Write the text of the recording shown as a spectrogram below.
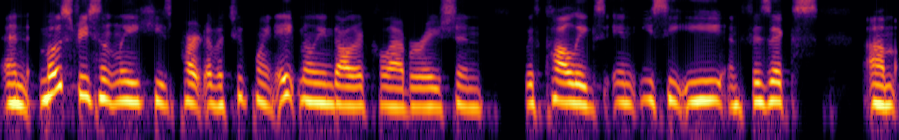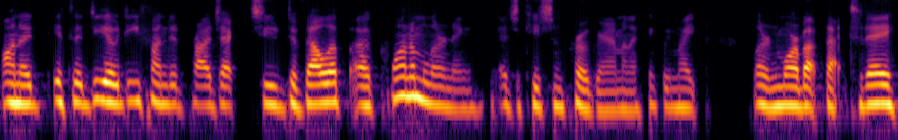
And most recently, he's part of a $2.8 million collaboration with colleagues in ECE and physics um, on a, it's a DoD funded project to develop a quantum learning education program. And I think we might learn more about that today.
